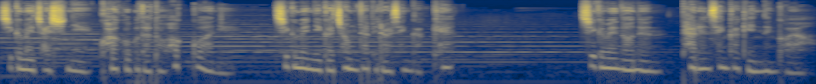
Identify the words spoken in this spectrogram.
지금의 자신이 과거보다 더 확고하니 지금의 네가 정답이라 생각해? 지금의 너는 다른 생각이 있는 거야.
